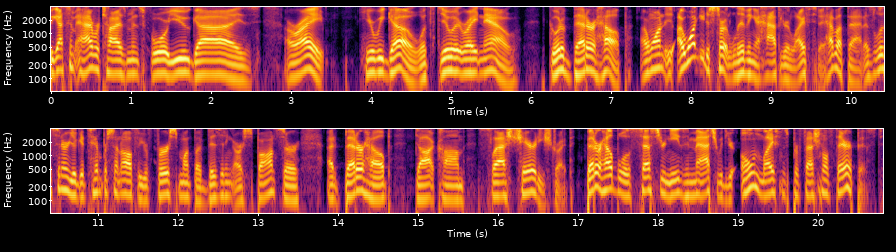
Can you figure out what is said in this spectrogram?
We got some advertisements for you guys. All right, here we go. Let's do it right now. Go to BetterHelp. I want I want you to start living a happier life today. How about that? As a listener, you'll get 10% off of your first month by visiting our sponsor at betterhelp.com slash charity stripe. BetterHelp will assess your needs and match you with your own licensed professional therapist.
